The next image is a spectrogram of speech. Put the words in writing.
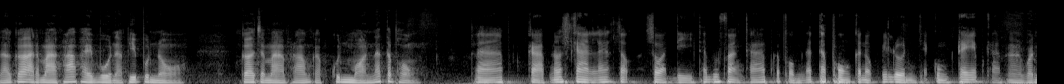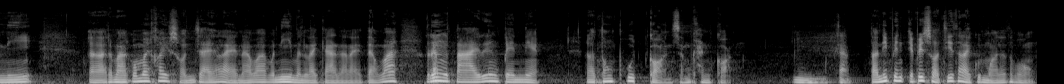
แล้วก็อาตมาพระภัยบุญอภิปุโน ก็จะมาพร้อมกับคุณหมอนัตพงศ์ครับกราบนมัสการและสวสวัสดีท่านผู้ฟังครับ กับผมนัทพงศ์กนกวิรุณจากกรุงเทพครับอ่าวันนี้อ่าอาตมาก็ไม่ค่อยสนใจเท่าไหร่นะว่าวันนี้มันรายการอะไร แต่ว่าเรื่องตายเรื่องเป็นเนี่ย เราต้องพูดก่อนสำคัญก่อน อืมครับ ตอนนี้เป็น episode ที่เท่าไหร่คุณหมอนัตพงศ์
